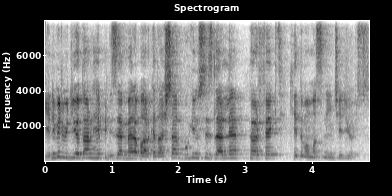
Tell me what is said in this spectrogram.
Yeni bir videodan hepinize merhaba arkadaşlar. Bugün sizlerle Perfect kedi mamasını inceliyoruz.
